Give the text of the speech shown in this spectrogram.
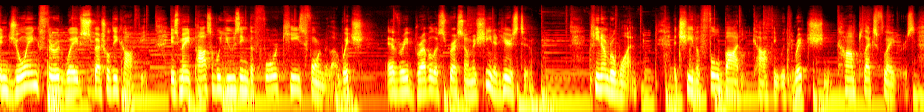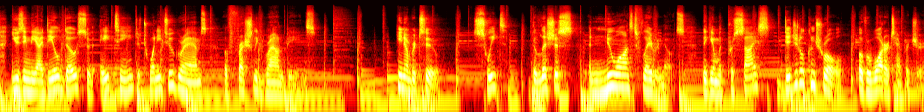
Enjoying Third Wave specialty coffee is made possible using the four keys formula, which every Breville espresso machine adheres to. Key number one, achieve a full-bodied coffee with rich and complex flavors using the ideal dose of 18 to 22 grams of freshly ground beans. Key number two, sweet, delicious, and nuanced flavor notes begin with precise digital control over water temperature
